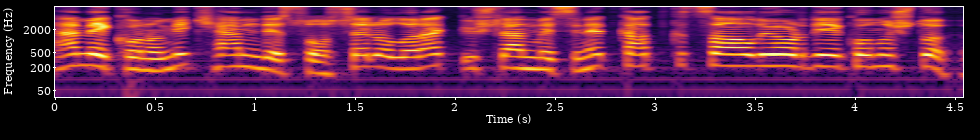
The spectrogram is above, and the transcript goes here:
hem ekonomik hem de sosyal olarak güçlenmesine katkı sağlıyor diye konuştu.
